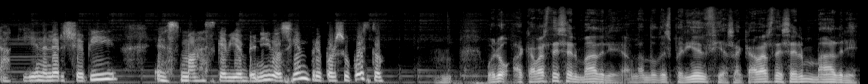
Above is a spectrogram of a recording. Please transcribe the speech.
aquí en el Airship es más que bienvenido siempre, por supuesto. Bueno, acabas de ser madre, hablando de experiencias, acabas de ser madre.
